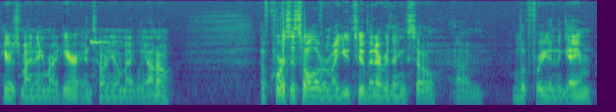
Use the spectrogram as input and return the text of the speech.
here's my name right here, Antonio Magliano. Of course, it's all over my YouTube and everything, so um, look for you in the game.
